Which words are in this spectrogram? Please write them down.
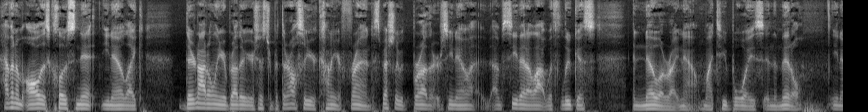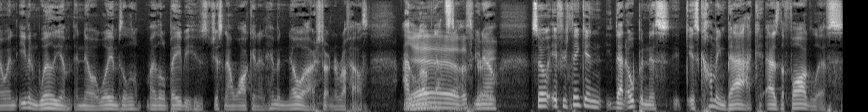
Having them all this close knit, you know, like they're not only your brother or your sister, but they're also your kind of your friend, especially with brothers. You know, I, I see that a lot with Lucas and Noah right now, my two boys in the middle. You know, and even William and Noah. William's a little my little baby who's just now walking, and him and Noah are starting to roughhouse. I love that stuff. you know, so if you're thinking that openness is coming back as the fog lifts,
